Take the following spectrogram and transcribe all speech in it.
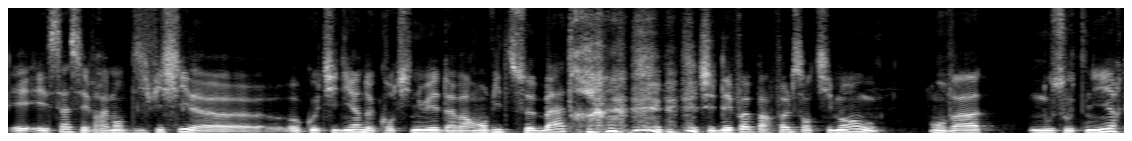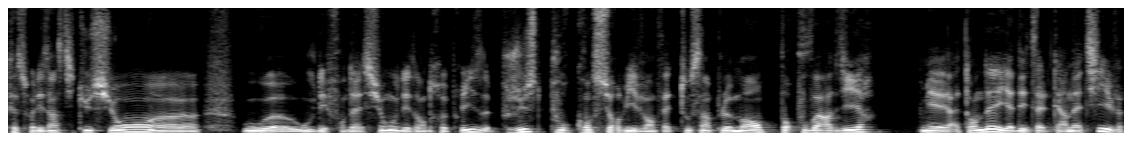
Et, ça, c'est vraiment difficile euh, au quotidien de continuer d'avoir envie de se battre. J'ai des fois parfois le sentiment où on va nous soutenir, que ce soit les institutions euh, ou, euh, ou, des fondations ou des entreprises, juste pour qu'on survive, en fait, tout simplement, pour pouvoir dire mais attendez, il y a des alternatives.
